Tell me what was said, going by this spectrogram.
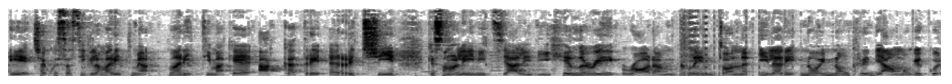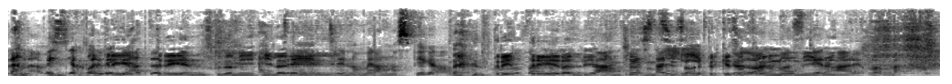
e c'è questa sigla marittima, marittima che è H3RC, che sono le iniziali di Hillary Rodham Clinton. Hillary, noi non crediamo che quella nave sia Ma collegata. Tre, tre scusami, eh, Hillary. Tre, tre, non me l'hanno spiegato. tre, tre era lì, non, tre non si lì sa perché sono tre nomi. Quindi... Vabbè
